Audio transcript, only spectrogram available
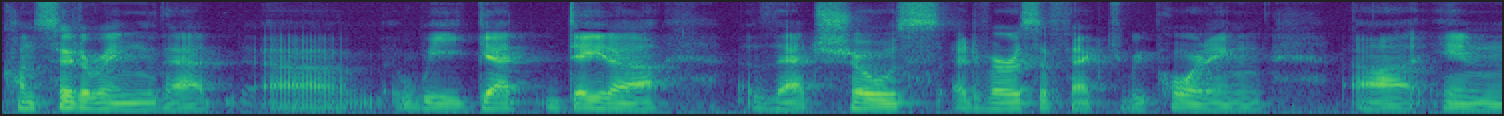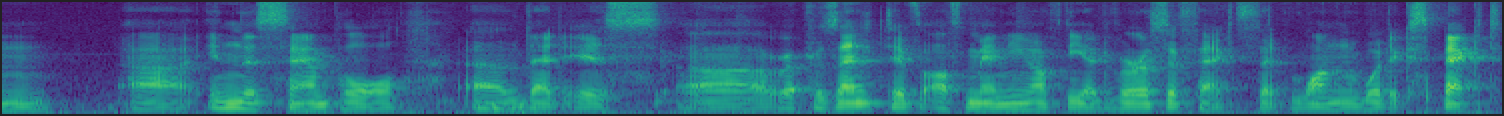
considering that uh, we get data that shows adverse effect reporting uh, in uh, in this sample uh, that is uh, representative of many of the adverse effects that one would expect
